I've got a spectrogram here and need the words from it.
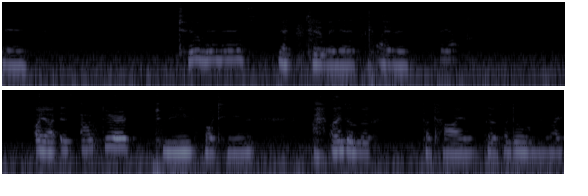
in two minutes. Yeah two minutes because I will yeah Oh yeah, it's after three fourteen. I need to look the time because I don't want to be like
